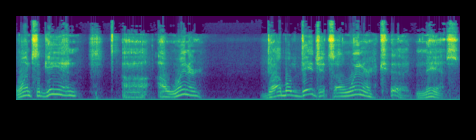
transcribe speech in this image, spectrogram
Once again, uh, a winner, double digits, a winner. Goodness.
